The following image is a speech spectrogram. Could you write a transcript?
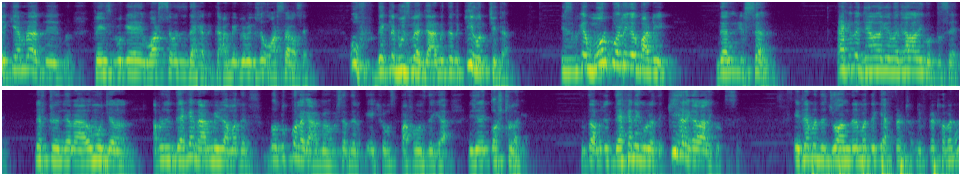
দেখি আমরা ফেসবুকে হোয়াটসঅ্যাপে যদি দেখেন আর্মি গ্রুপে কিছু হোয়াটসঅ্যাপ আছে। উফ, দেখলে বুঝবেন যে আর্মিতে কি হচ্ছে এটা। Is become more political party than itself একটা জেনারেল গালারি করতেছে। লেফটেন্যান্ট জেনারেল অমুক জেনারেল আপনি যদি দেখেন আর্মির আমাদের দুঃখ লাগে আর্মি অফিসারদের এই সমস্ত পারফরমেন্স দেখে নিজের কষ্ট লাগে। কিন্তু আপনি যদি দেখেন এগুলোতে, কি হারে গালালি করতেছে? এটার মধ্যে জওয়ানদের মধ্যে কি রিফ্লেক্ট হবে না?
